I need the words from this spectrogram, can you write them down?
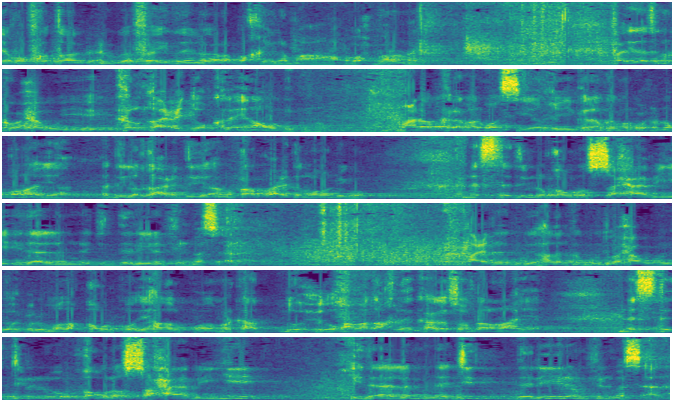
Ee qofka taalibcilmiga faa'iidada in lagala bakhiila ma aha oo wax baranaya. Faa'iidadaas marka waxaa weeye kal qaacidoo kale inaan u dhigno macnaha kalaam anigu aan siyaaqiyey kalaamka marka wuxuu noqonayaa haddii la qaacideeyo ama qaab qaacida loo dhigo nastadilu qowla الصaxaabiyi ida lam najid daliila fi اlmas'ala qaacidada guud hadalka guud waxaa weeye culummada qowlkooda iyo hadalkooda markaad dhuuxdo amaad akhrido kaaga soo dhalanaya nastadilu qowla الصaxaabiyi ida lam najid daliila fi اlmas'ala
